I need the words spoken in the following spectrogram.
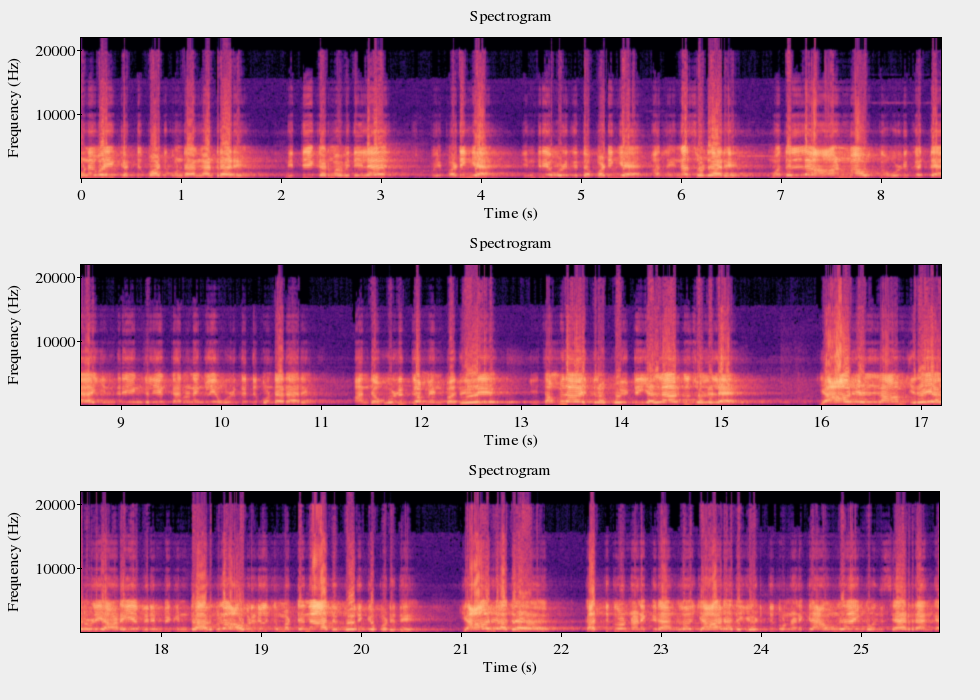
உணவை கட்டுப்பாட்டு கொண்டாங்கன்றாரு நித்திய கர்ம விதியில போய் படிங்க. இந்திரிய ஒழுக்கத்தை படிங்க. அதுல என்ன சொல்றாரு? முதல்ல ஆன்மாவுக்கு ஒழுக்கத்தை இந்திரியங்களையும் கரணங்களையும் ஒழுக்கத்தை கொண்டாடுறாரு. அந்த ஒழுக்கம் என்பது சமுதாயத்துல போயிட்டு எல்லாருக்கும் சொல்லல. யாரெல்லாம் இறை அருளை அடைய விரும்புகின்றார்களோ அவர்களுக்கு மட்டும்தான் அது போதிக்கப்படுது. யாரு அதை கத்துக்கணும்னு நினைக்கிறாங்களோ யார் அதை எடுத்துக்கணும்னு நினைக்கிறாங்க அவங்க தான் இங்க வந்து சேர்றாங்க.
